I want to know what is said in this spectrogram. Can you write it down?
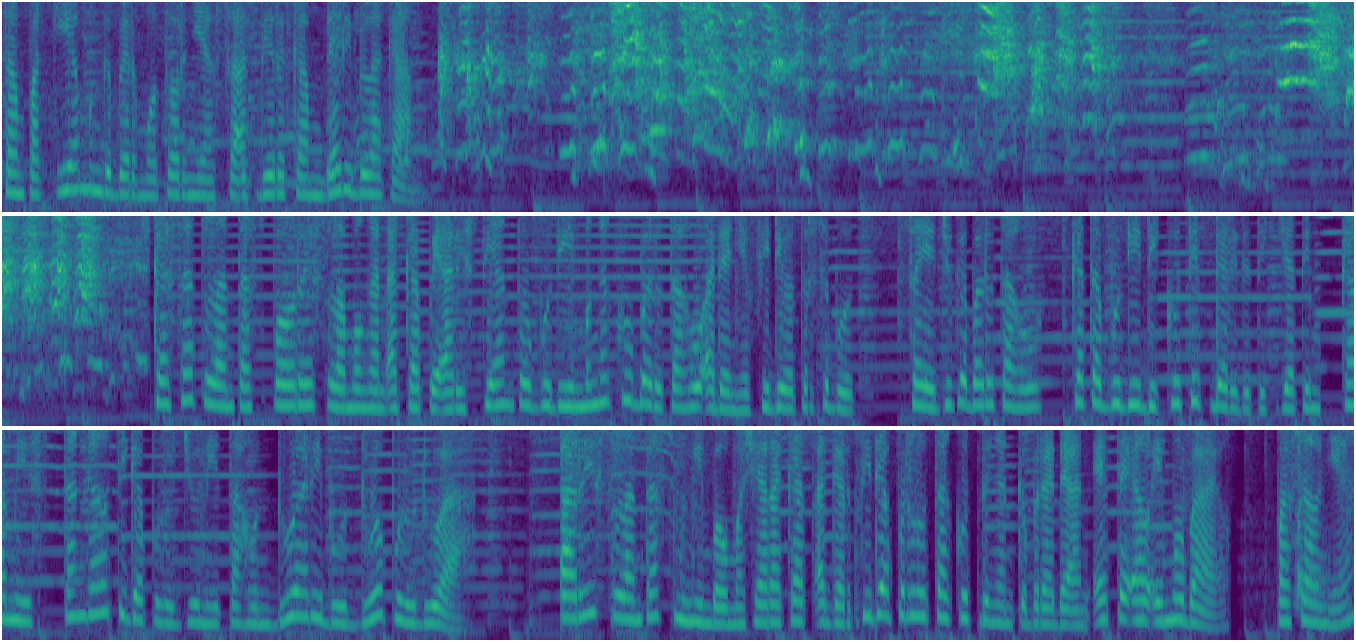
Tampak ia menggeber motornya saat direkam dari belakang. Kasat Lantas Polres Lamongan AKP Aristianto Budi mengaku baru tahu adanya video tersebut. Saya juga baru tahu, kata Budi dikutip dari Detik Jatim, Kamis, tanggal 30 Juni tahun 2022. Aris lantas mengimbau masyarakat agar tidak perlu takut dengan keberadaan ETLE Mobile. Pasalnya,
